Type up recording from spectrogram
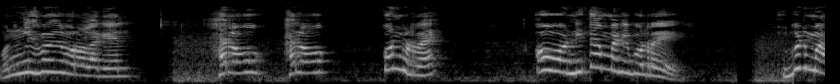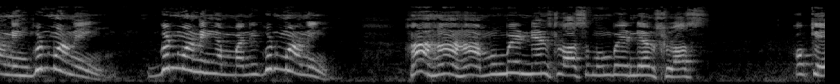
म्हणून इंग्लिशमध्ये बोलावं लागेल हॅलो हॅलो कोण बोल रहा है ओ नीता अंबानी बोल रहे good morning good morning good morning Ambani good morning हाँ हाँ हाँ Mumbai Indians loss Mumbai Indians loss okay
